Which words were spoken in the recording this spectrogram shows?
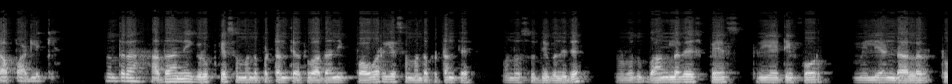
ಕಾಪಾಡ್ಲಿಕ್ಕೆ. ನಂತರ ಅದಾನಿ ಗ್ರೂಪ್ಗೆ ಸಂಬಂಧಪಟ್ಟಂತೆ ಅಥವಾ ಅದಾನಿ ಪವರ್ಗೆ ಸಂಬಂಧಪಟ್ಟಂತೆ ಒಂದು ಸುದ್ದಿ ಬಂದಿದೆ. ನೋಡಬಹುದು Bangladesh pays three eighty four million dollar to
